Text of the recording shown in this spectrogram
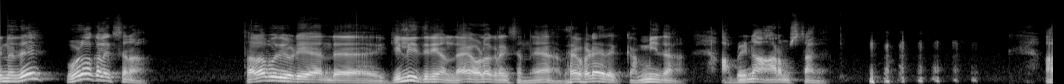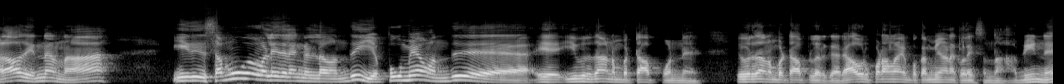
என்னது? இவ்வளோ கலெக்ஷனா தளபதியுடைய அந்த கிலி தெரியும்ல எவ்வளோ கலெக்ஷன்னு அதை விட இது கம்மி தான் அப்படின்னு ஆரம்பிச்சிட்டாங்க. அதாவது என்னன்னா இது சமூக வலைதளங்களில் வந்து எப்பவுமே வந்து இவர் தான் நம்ம டாப் ஒன்று இவர் தான் நம்ம டாப்பில் இருக்கார். அவர் படம்லாம் இப்போ கம்மியான கலெக்ஷன் தான் அப்படின்னு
